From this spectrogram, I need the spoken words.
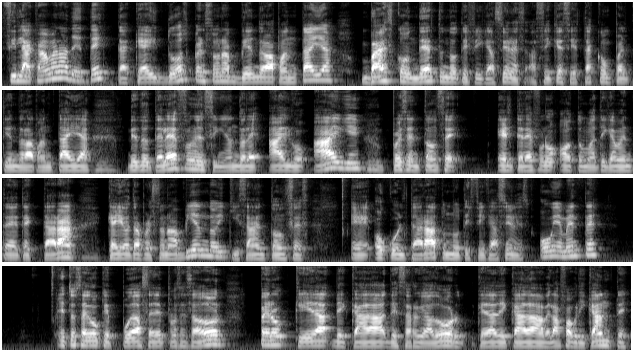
si la cámara detecta que hay dos personas viendo la pantalla, va a esconder tus notificaciones. Así que si estás compartiendo la pantalla de tu teléfono, enseñándole algo a alguien, pues entonces el teléfono automáticamente detectará que hay otra persona viendo y quizá entonces eh, ocultará tus notificaciones. Obviamente, esto es algo que puede hacer el procesador, pero queda de cada desarrollador, queda de cada fabricante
